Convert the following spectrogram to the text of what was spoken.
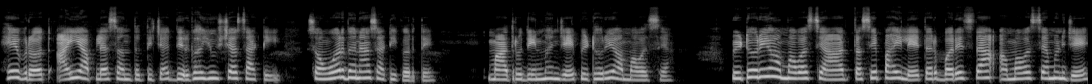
हे व्रत आई आपल्या संततीच्या दीर्घायुष्यासाठी संवर्धनासाठी करते. मातृदिन म्हणजे पिठोरी अमावस्या. पिठोरी अमावस्या तसे पाहिले तर बरेचदा अमावस्या म्हणजे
